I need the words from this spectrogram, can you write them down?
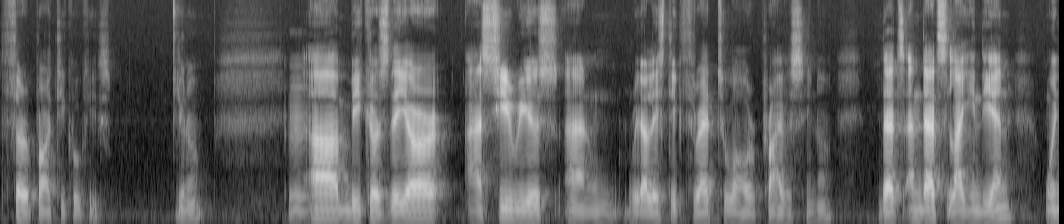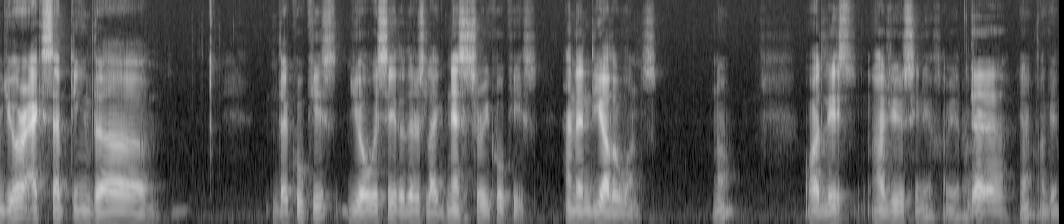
third-party cookies. You know, Mm. uh, because they are a serious and realistic threat to our privacy. No, that's and that's like in the end when you're accepting the the cookies, you always say that there's like necessary cookies and then the other ones, no? Or at least have you seen it, Javier? Yeah, yeah. Yeah. Okay.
